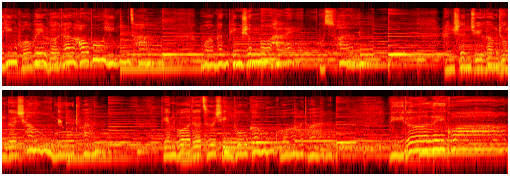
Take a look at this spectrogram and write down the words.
那萤火微弱，但毫不隐藏。我们凭什么还不算？人生巨浪中的小木船，颠簸的自信不够果断。你的泪光，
